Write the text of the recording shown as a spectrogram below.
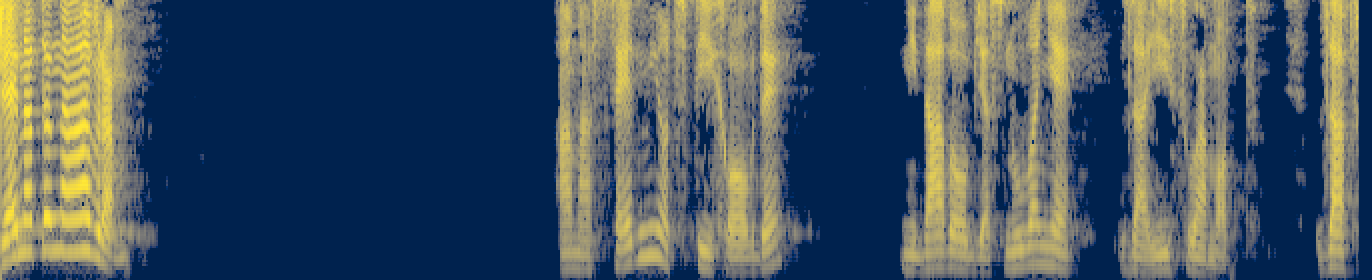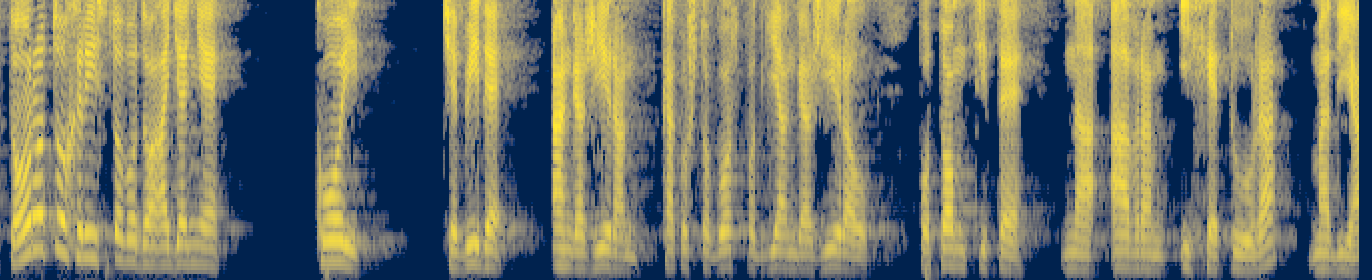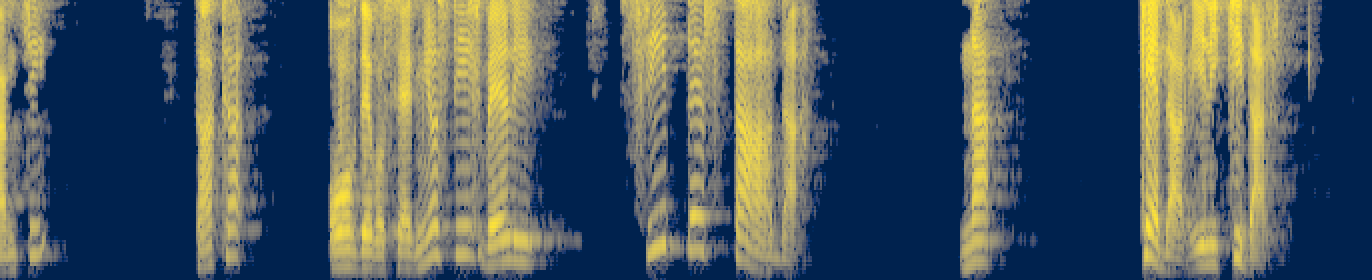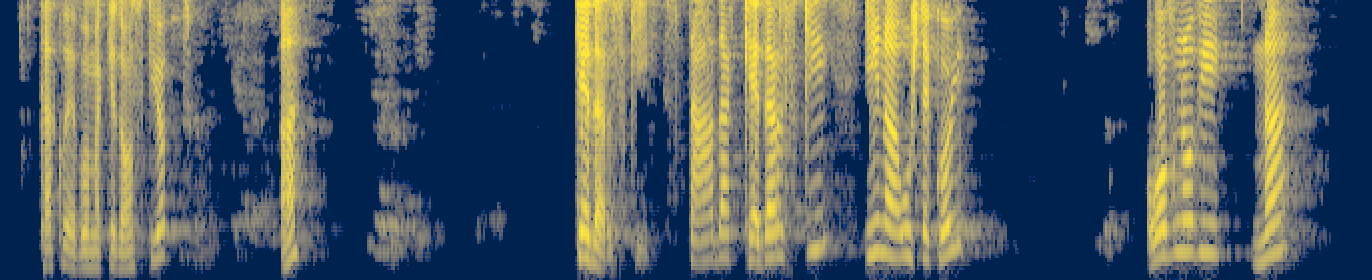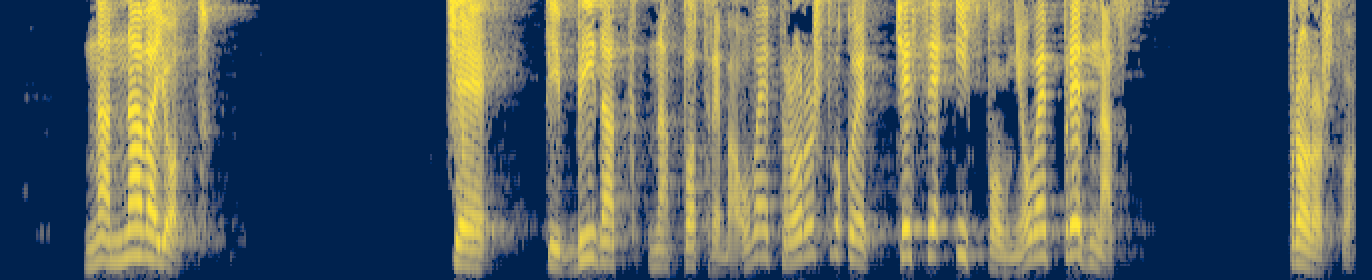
Жената на Аврам. Ама седмиот стих овде ни дава објаснување за исламот. За второто Христово доаѓање, кој ќе биде ангажиран како што Господ ги ангажирал потомците на Аврам и Хетура, мадијанци, така овде во седмиот стих вели сите стада на Кедар или Кидар. Како е во македонскиот? А? Кедарски. Стада кедарски и на уште кој? Овнови на на навајот. Че ти бидат на потреба. Ова е пророштво кое ќе се исполни. Ова е пред нас. Пророштво.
